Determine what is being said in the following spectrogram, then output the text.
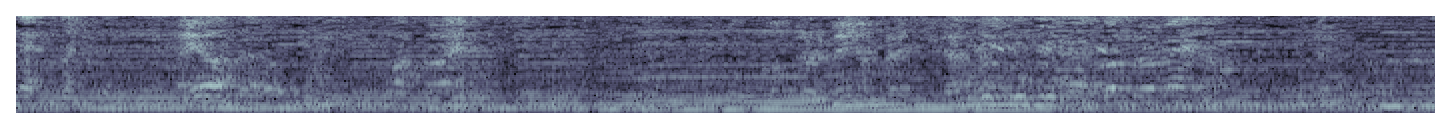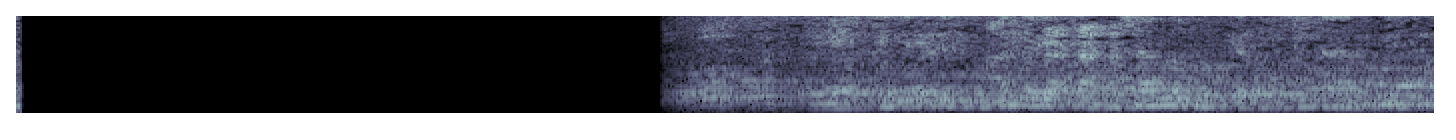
Ahí va. Más o menos. Control menos para achicar. Control menos. Hay que tener ese momento de desarrollarlo porque representa lo que es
